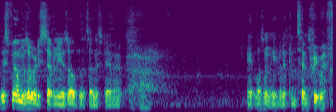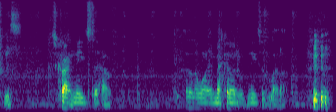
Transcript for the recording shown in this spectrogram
This film was already seven years old by the time this came out. It wasn't even a contemporary reference. Because Kryten needs to have. I don't know why a mechanoid would need to look like that.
